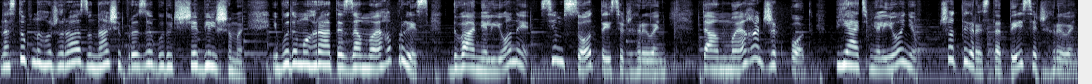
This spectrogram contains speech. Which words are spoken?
Наступного ж разу наші призи будуть ще більшими, і будемо грати за мегаприз 2 мільйони 700 тисяч гривень та мегаджекпот 5 мільйонів 400 тисяч гривень.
